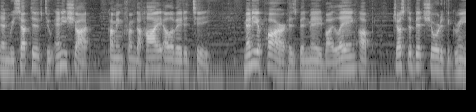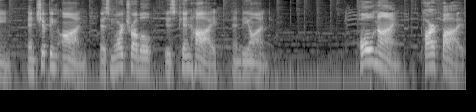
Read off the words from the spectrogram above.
and receptive to any shot coming from the high elevated tee. Many a par has been made by laying up just a bit short of the green and chipping on as more trouble is pin high and beyond. Hole 9, par 5,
